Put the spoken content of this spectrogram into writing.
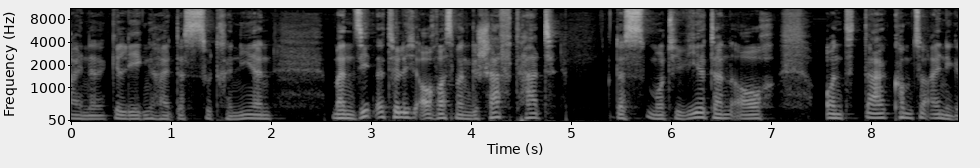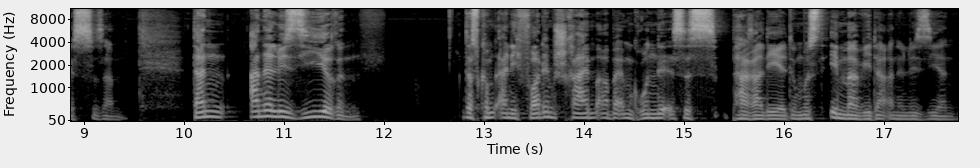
eine Gelegenheit, das zu trainieren. Man sieht natürlich auch, was man geschafft hat. Das motiviert dann auch. Und da kommt so einiges zusammen. Dann analysieren. Das kommt eigentlich vor dem Schreiben, aber im Grunde ist es parallel. Du musst immer wieder analysieren.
